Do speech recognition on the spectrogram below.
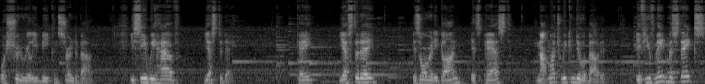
or should really be concerned about. You see, we have yesterday. Okay? Yesterday is already gone, it's past. Not much we can do about it. If you've made mistakes,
